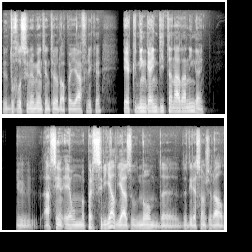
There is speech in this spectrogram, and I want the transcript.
eh, do relacionamento entre a Europa e a África é que ninguém dita nada a ninguém. Eh, é uma parceria, aliás, o nome da, da Direção-Geral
